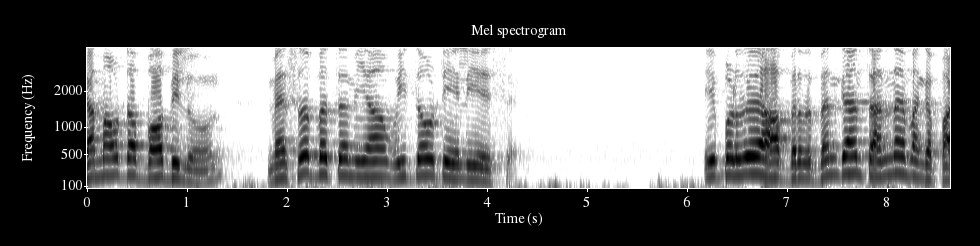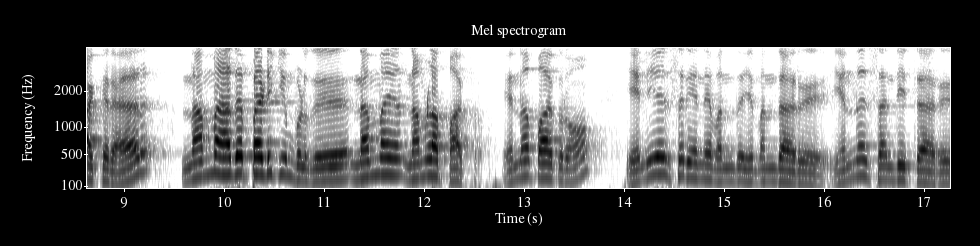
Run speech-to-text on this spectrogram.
come out of Babylon Mesopotamia without Eliezer இப்பொழுது பிரதர் பென்கான் தன்னை அங்கே பார்க்குறார். நம்ம அதை படிக்கும் பொழுது நம்ம நம்மளை பார்க்குறோம். என்ன பார்க்குறோம்? எலியேசர் என்னை வந்து வந்தார். என்ன சந்தித்தார்.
